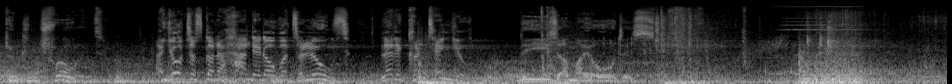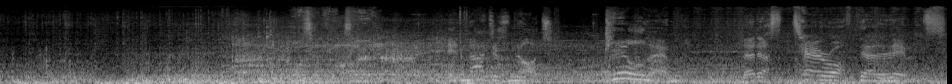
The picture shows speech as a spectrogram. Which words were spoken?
Can control it. And you're just gonna hand it over to lose. Let it continue. These are my orders. What have you done? It matters not. Kill them! Let us tear off their limbs.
